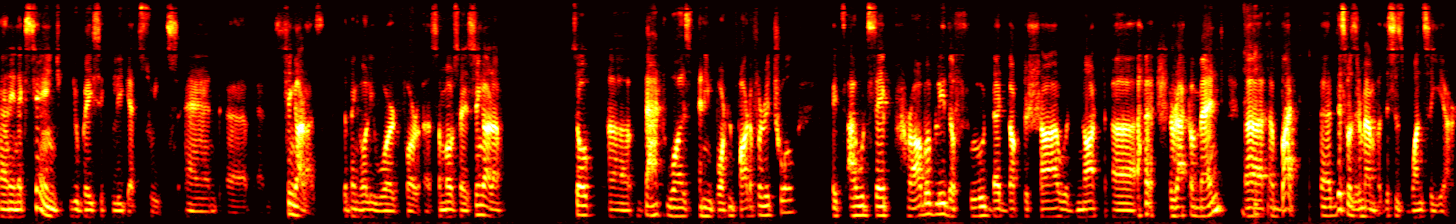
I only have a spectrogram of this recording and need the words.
and in exchange, you basically get sweets and, uh, and shingaras. The Bengali word for samosa is shingara. So uh, that was an important part of a ritual. It's, I would say, probably the food that Dr. Shah would not uh, recommend. Uh, but uh, this was, remember, this is once a year,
